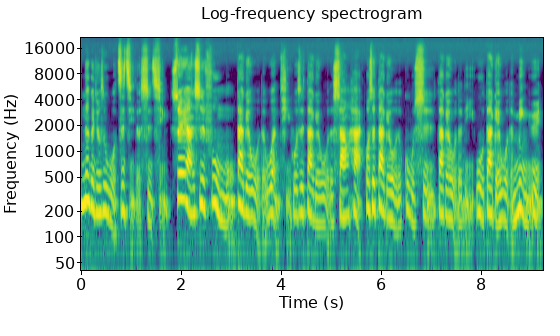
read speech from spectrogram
那个就是我自己的事情。虽然是父母带给我的问题，或是带给我的伤害，或是带给我的故事，带给我的礼物，带给我的命运，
